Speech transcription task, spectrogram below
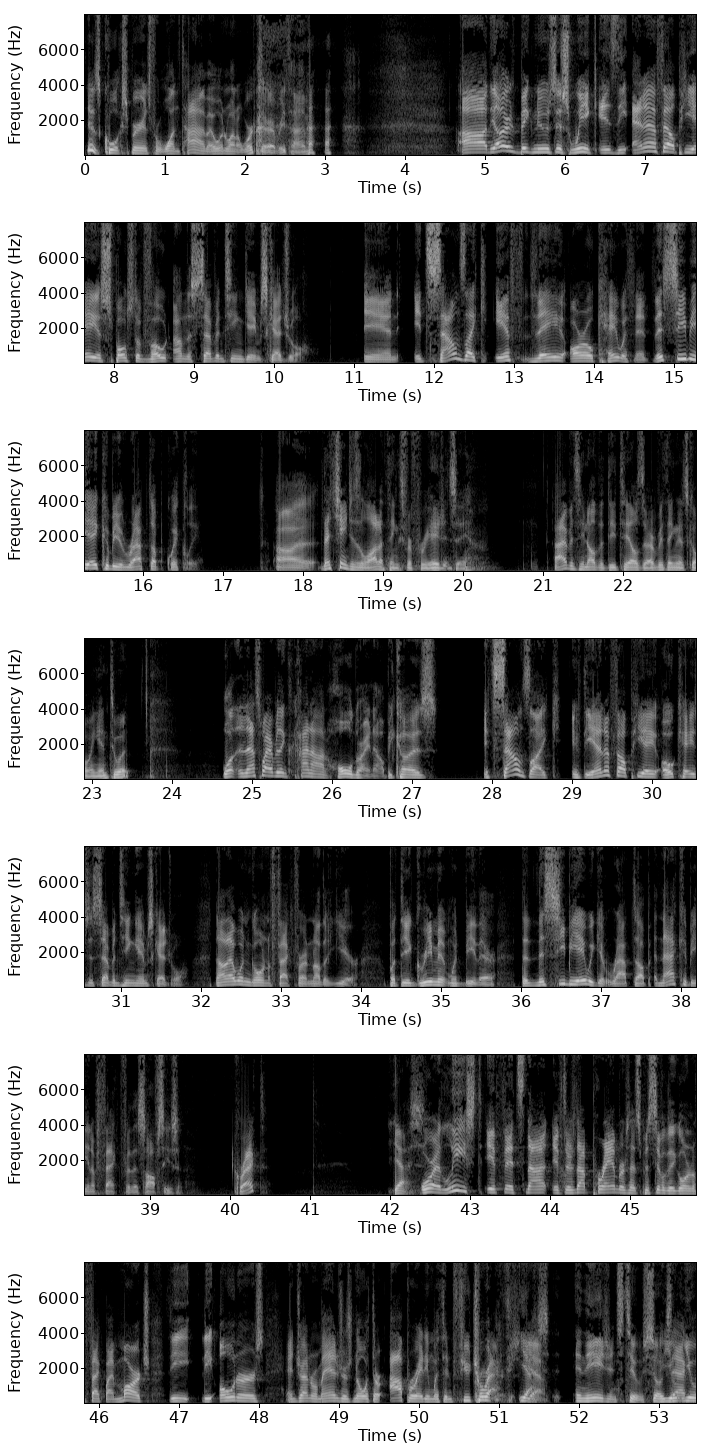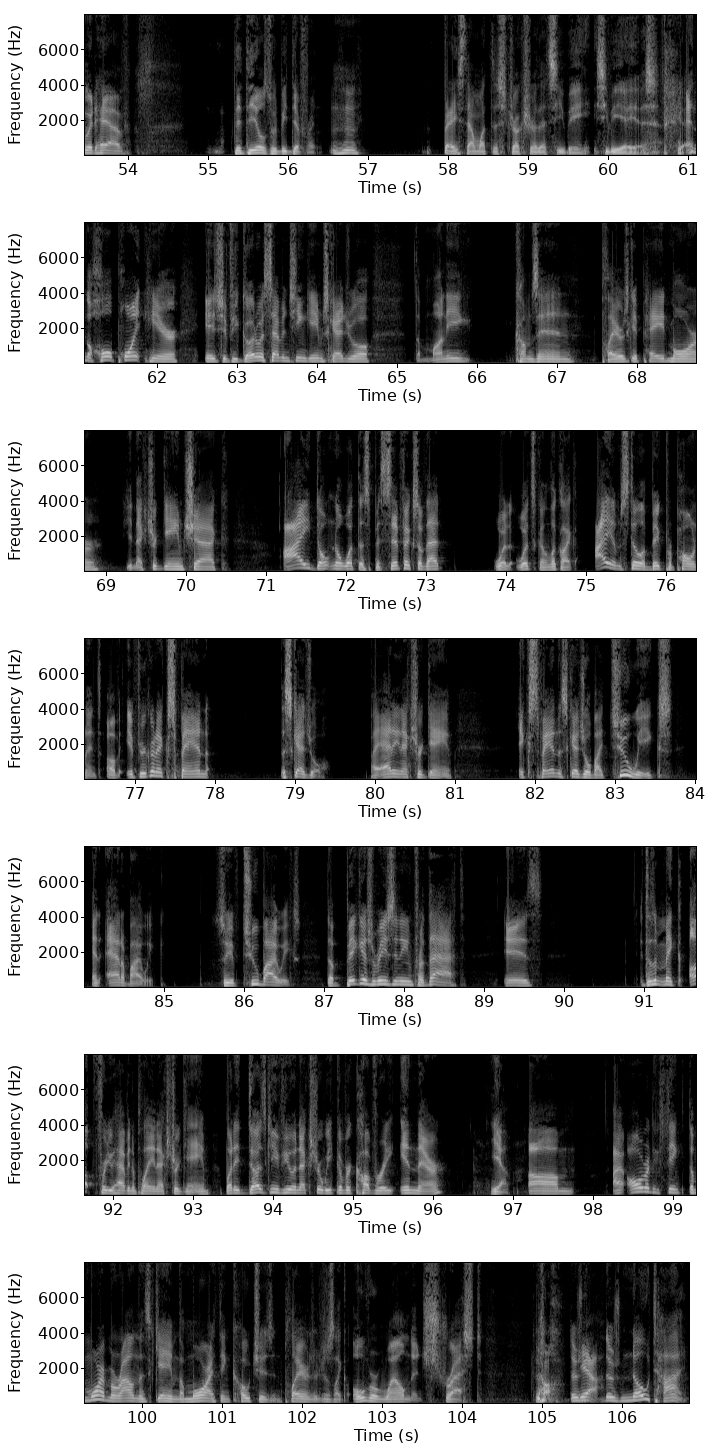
It was a cool experience for one time. I wouldn't want to work there every time. uh, the other big news this week is the NFLPA is supposed to vote on the 17 game schedule. And it sounds like if they are okay with it, this CBA could be wrapped up quickly. Uh, That changes a lot of things for free agency. I haven't seen all the details of everything that's going into it. Well, and that's why everything's kind of on hold right now because it sounds like if the NFLPA okays a 17 game schedule, now that wouldn't go into effect for another year, but the agreement would be there that this CBA would get wrapped up and that could be in effect for this offseason. Correct? Yes. Or at least if it's not if there's not parameters that specifically go into effect by March, the the owners and general managers know what they're operating with in future Correct. years. Yes. And the agents too. So Exactly. you you would have the deals would be different Mm-hmm. Based on what the structure of that CBA CBA is. And the whole point here is if you go to a 17 game schedule, the money comes in, players get paid more, you get an extra game check. I don't know what the specifics of that what what's going to look like. I am still a big proponent of if you're going to expand the schedule, by adding an extra game, expand the schedule by two weeks, and add a bye week. So you have two bye weeks. The biggest reasoning for that is it doesn't make up for you having to play an extra game, but it does give you an extra week of recovery in there. Yeah. Um, I already think the more I'm around this game, the more I think coaches and players are just like overwhelmed and stressed. There's, Oh, there's, yeah. there's no time.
